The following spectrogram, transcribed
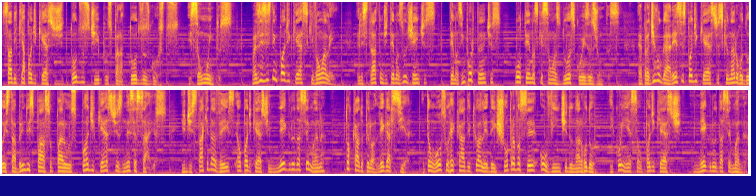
sabe que há podcasts de todos os tipos para todos os gostos. E são muitos. Mas existem podcasts que vão além. Eles tratam de temas urgentes, temas importantes ou temas que são as duas coisas juntas. É para divulgar esses podcasts que o Naruhodô está abrindo espaço para os podcasts necessários. E o destaque da vez é o podcast Negro da Semana, tocado pelo Ale Garcia. Então ouça o recado que o Ale deixou para você, ouvinte do Naruhodô, e conheça o podcast Negro da Semana.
